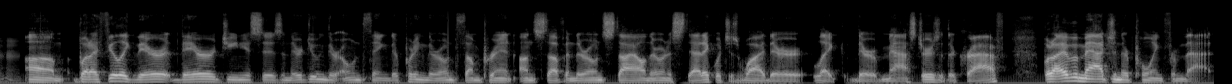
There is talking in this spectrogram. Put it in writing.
Mhm. Um, but I feel like they're they're geniuses and they're doing their own thing. They're putting their own thumbprint on stuff and their own style and their own aesthetic, which is why they're like they're masters at their craft. But I have imagined they're pulling from that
